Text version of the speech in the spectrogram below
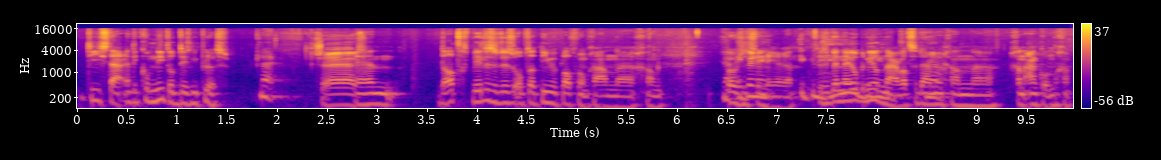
Die, sta, die komt niet op Disney Plus. nee. Sad. En dat willen ze dus op dat nieuwe platform gaan, eh, gaan Ja, ik ben- positioneren. ik ben dus ik ben heel heel benieuwd, benieuwd. naar wat ze daarmee Ja. gaan, eh, gaan aankondigen.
